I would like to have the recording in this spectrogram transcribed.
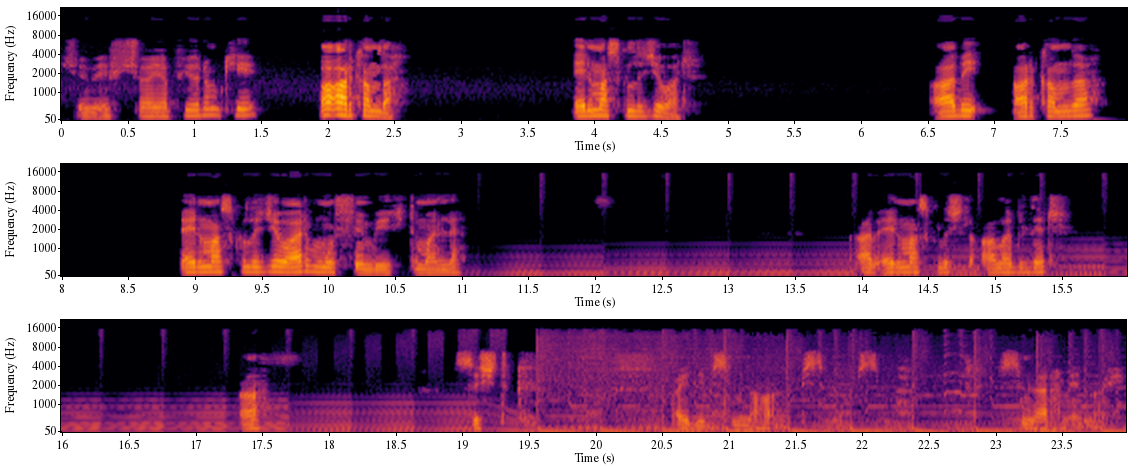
şöyle bir F3 yapıyorum ki. Aa arkamda. Elmas kılıcı var. Abi arkamda. Elmas kılıcı var. Muffin büyük ihtimalle. Abi elmas kılıçla alabilir. Ah. Sıçtık. Haydi bismillah abi bismillah bismillah. Bismillahirrahmanirrahim.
